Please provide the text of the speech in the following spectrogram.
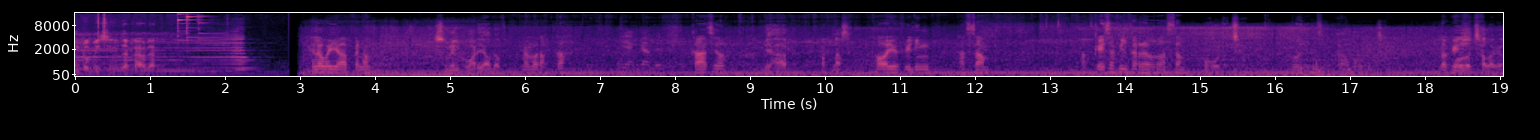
Welcome to Miss the Traveler. Hello भैया आपका नाम? सुनील कुमार यादव। मैम और आपका? प्रियंका देवी। कहाँ से हो? बिहार पटना से। How are you feeling Assam आप कैसा फील कर रहे हो असम बहुत अच्छा। बहुत अच्छा। हाँ बहुत अच्छा। बहुत अच्छा लगा।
